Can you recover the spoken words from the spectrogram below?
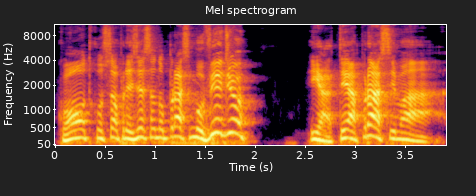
Conto com sua presença no próximo vídeo e até a próxima!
